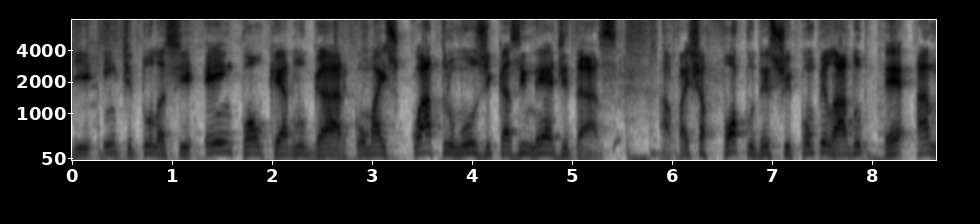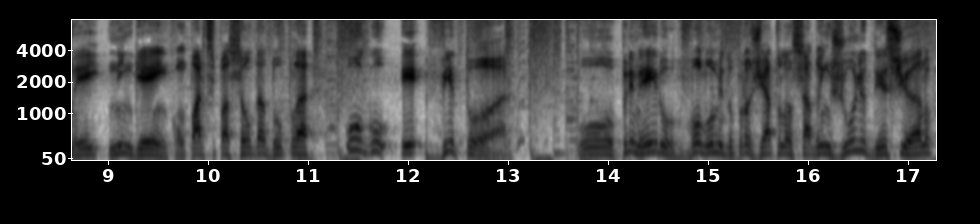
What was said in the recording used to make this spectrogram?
que intitula-se Em Qualquer Lugar, com mais quatro músicas inéditas. A faixa foco deste compilado é Amei Ninguém, com participação da dupla Hugo e Vitor. O primeiro volume do projeto, lançado em julho deste ano,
